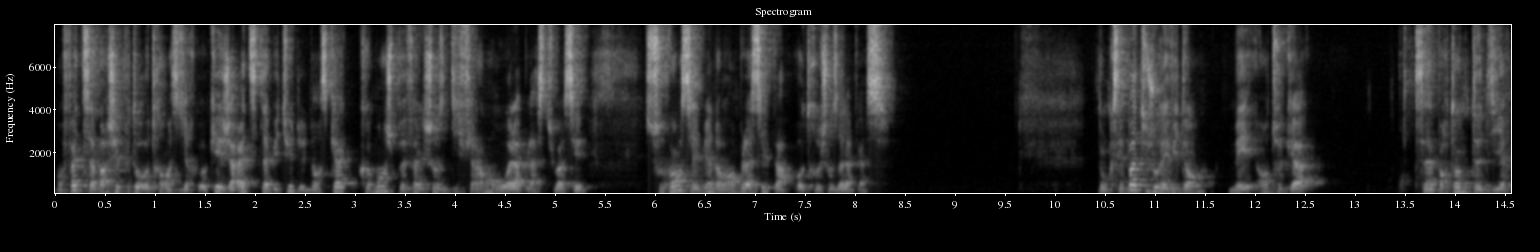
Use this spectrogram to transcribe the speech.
En fait, ça marchait plutôt autrement. C'est-à-dire ok, j'arrête cette habitude. Dans ce cas, comment je peux faire les choses différemment ou à la place Tu vois, c'est souvent c'est bien de remplacer par autre chose à la place. Donc c'est pas toujours évident, mais en tout cas, c'est important de te dire,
